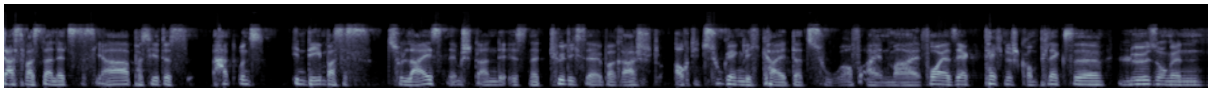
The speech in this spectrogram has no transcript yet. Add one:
Das, was da letztes Jahr passiert ist, hat uns in dem, was es zu leisten imstande ist, natürlich sehr überrascht. Auch die Zugänglichkeit dazu auf einmal. Vorher sehr technisch komplexe Lösungen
